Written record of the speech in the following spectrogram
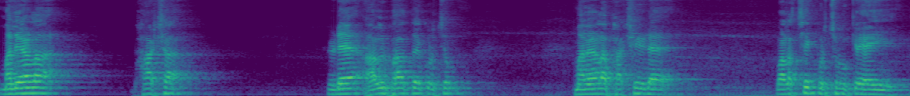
മലയാള ഭാഷയുടെ ആവിർഭാവത്തെക്കുറിച്ചും മലയാള ഭാഷയുടെ വളർച്ചയെക്കുറിച്ചുമൊക്കെയായി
